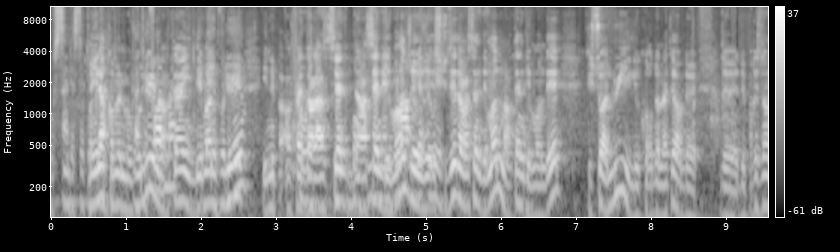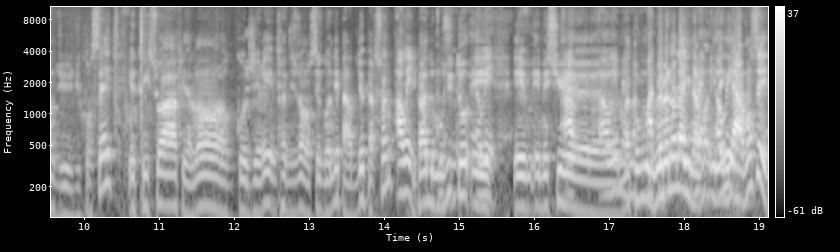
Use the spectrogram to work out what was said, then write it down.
au sein de cette Mais il a quand même évolué, Martin, il demande plus, il n'est pas, en fait, dans l'ancienne bon, demande, excusez, dans l'ancienne demande, Martin demandait qu'il soit lui le coordonnateur de, de, président du, du, conseil et qu'il soit finalement co-géré, enfin disons secondé par deux personnes. Ah oui. Il parle de Mozito et, et, et, monsieur ah, ah oui, mais, mais, maintenant là, il a, il, il a avancé,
